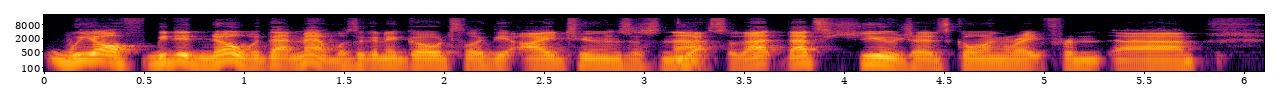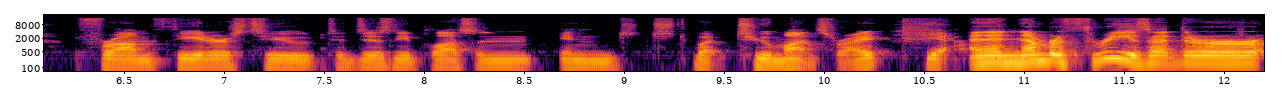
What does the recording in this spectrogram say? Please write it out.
we all we didn't know what that meant. Was it going to go to like the iTunes this and that? Yeah. So that that's huge. That it's going right from um, from theaters to to Disney Plus in in what two months, right? Yeah. And then number three is that they're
